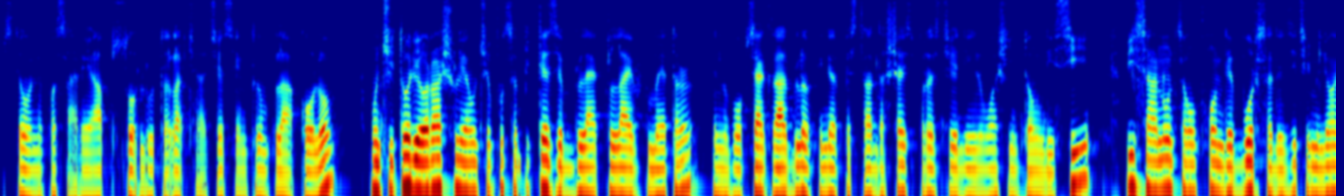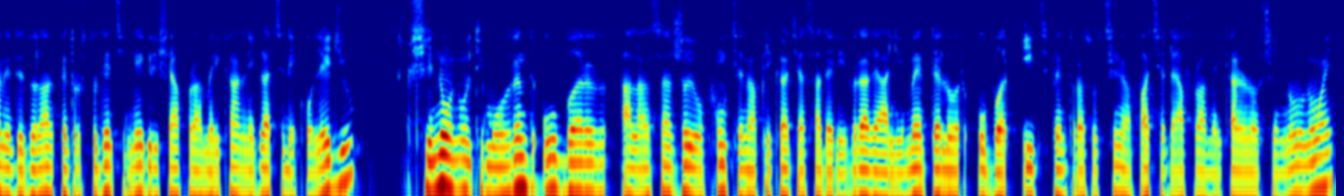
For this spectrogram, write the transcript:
este o nepăsare absolută la ceea ce se întâmplă acolo. Muncitorii orașului au început să picteze Black Lives Matter în vopsea galbenă vineri pe strada 16 din Washington DC. Visa anunță un fond de bursă de 10 milioane de dolari pentru studenții negri și afroamericani legați de colegiu. Și nu în ultimul rând, Uber a lansat joi o funcție în aplicația sa de livrare a alimentelor Uber Eats pentru a susține afacerile afroamericanilor și nu numai.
